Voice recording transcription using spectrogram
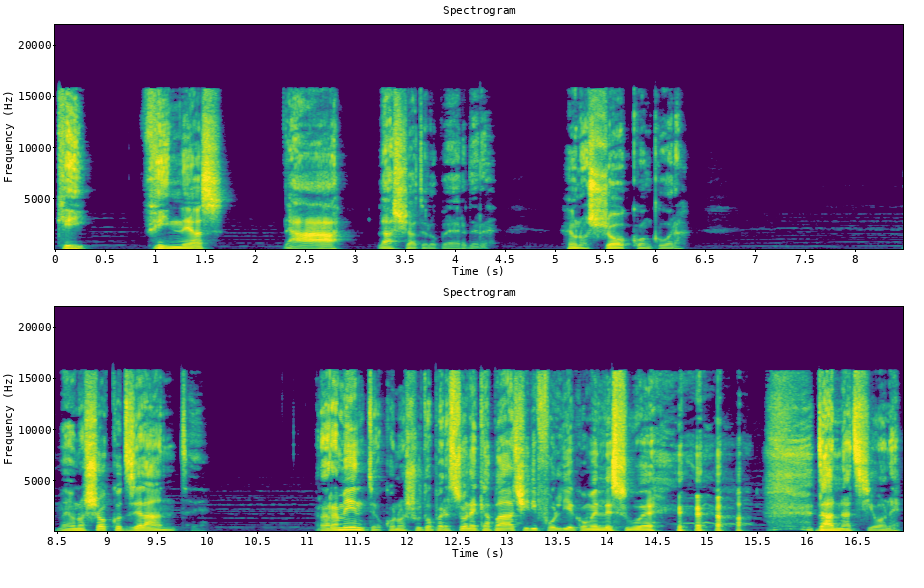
Chi? Phineas? Ah, lasciatelo perdere. È uno sciocco ancora. Ma è uno sciocco zelante. Raramente ho conosciuto persone capaci di follie come le sue. Dannazione,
